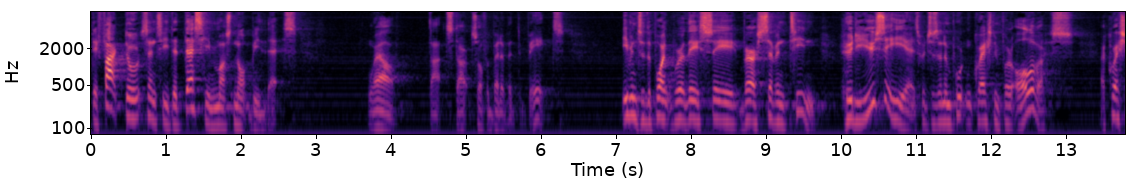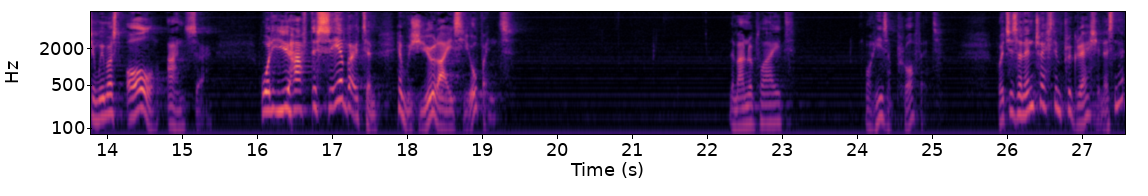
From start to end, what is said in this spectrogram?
de facto, since he did this, he must not be this. Well, that starts off a bit of a debate. Even to the point where they say, verse 17, Who do you say he is? Which is an important question for all of us, a question we must all answer. What do you have to say about him? It was your eyes he opened. The man replied, Well, he's a prophet. Which is an interesting progression, isn't it?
